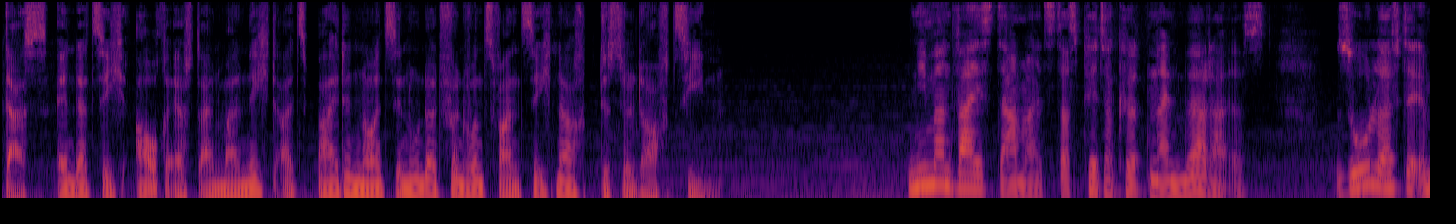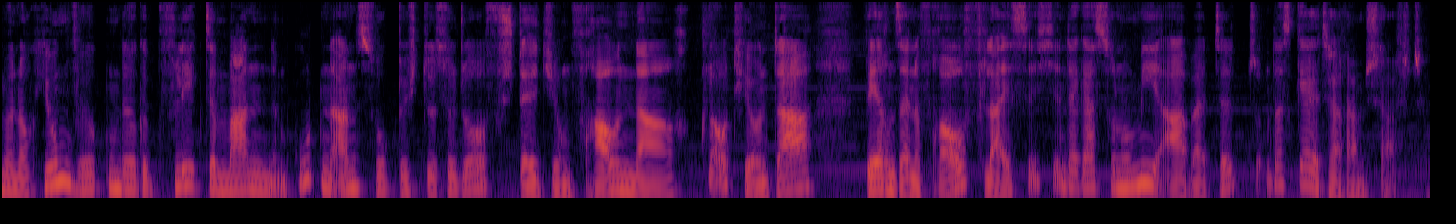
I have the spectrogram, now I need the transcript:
Das ändert sich auch erst einmal nicht, als beide 1925 nach Düsseldorf ziehen. Niemand weiß damals, dass Peter Kürten ein Mörder ist. So läuft der immer noch jung wirkende, gepflegte Mann im guten Anzug durch Düsseldorf, stellt jungen Frauen nach, klaut hier und da, während seine Frau fleißig in der Gastronomie arbeitet und das Geld heranschafft.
